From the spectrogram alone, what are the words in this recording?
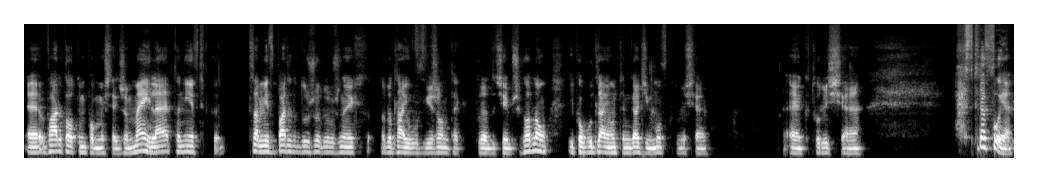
E, warto o tym pomyśleć, że maile to nie jest tam jest bardzo dużo różnych rodzajów zwierzątek, które do Ciebie przychodzą i pobudlają ten gadzi mózg, który się, e, który się stresuje.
